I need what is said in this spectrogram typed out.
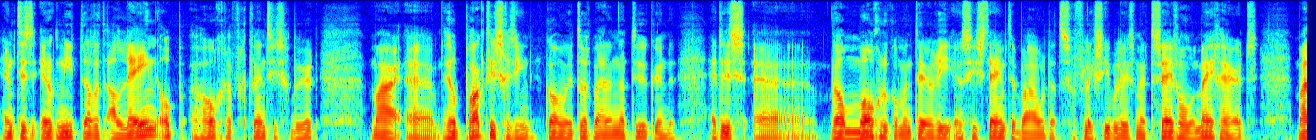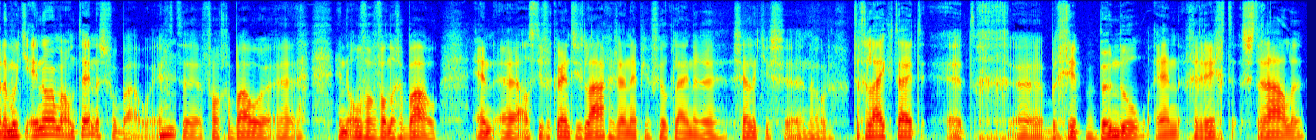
En het is ook niet dat het alleen op hogere frequenties gebeurt, maar uh, heel praktisch gezien, komen we weer terug bij de natuurkunde. Het is uh, wel mogelijk om in theorie een systeem te bouwen dat zo flexibel is met 700 megahertz. Maar daar moet je enorme antennes voor bouwen. Echt uh, van gebouwen in de omvang van een gebouw. En als die frequenties lager zijn, heb je veel kleinere celletjes nodig. Tegelijkertijd het begrip bundel en gericht stralen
